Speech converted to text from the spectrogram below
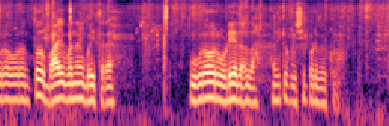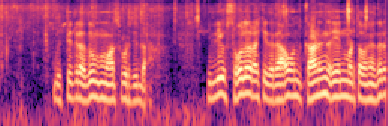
ಊರವರಂತೂ ಬಾಯಿಗೆ ಬಂದಂಗೆ ಬೈತಾರೆ. ಊರವರು ಹೊಡೆಯೋದಲ್ಲ ಅದಕ್ಕೆ ಖುಷಿ ಪಡಬೇಕು. ಬಿಟ್ಟಿದ್ರೆ ಅದು ಮಾಡಿಸ್ಬಿಡ್ತಿದ್ದ ಇಲ್ಲಿ ಸೋಲಾರ್ ಹಾಕಿದ್ದಾರೆ. ಆ ಒಂದು ಕಾರಣದಿಂದ ಏನು ಮಾಡ್ತಾವನೆ ಅಂದರೆ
